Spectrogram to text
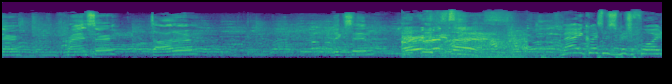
Dancer, Prancer, Donner, Vixen. Merry Christmas! Merry Christmas, Bishop Ford.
